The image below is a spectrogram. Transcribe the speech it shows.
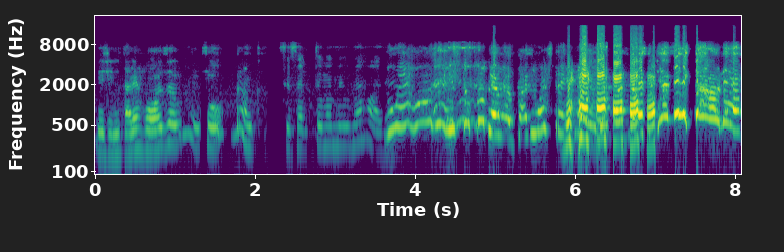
minha genitária é rosa, eu sou branca. Você sabe que teu mamilo não é rosa. Não é rosa, é isso que é o problema. Eu quase mostrei pra ele. Você quer ver então, né?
